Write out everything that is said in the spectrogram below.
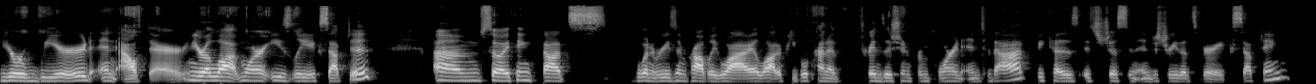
you're weird and out there, and you're a lot more easily accepted. Um, so I think that's one reason probably why a lot of people kind of transition from porn into that because it's just an industry that's very accepting.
